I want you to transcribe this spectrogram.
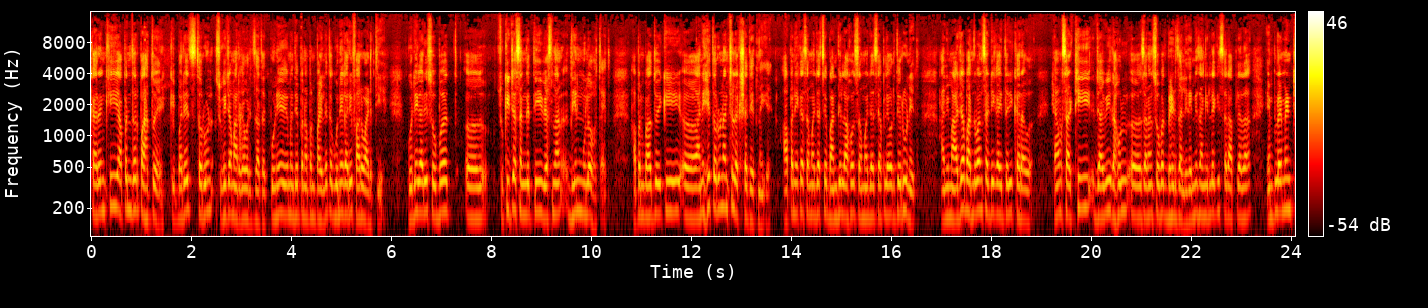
कारण की आपण जर पाहतोय की बरेच तरुण चुकीच्या मार्गावर जातात. पुणेमध्ये पण आपण पाहिलं तर गुन्हेगारी फार वाढती गुन्हेगारीसोबत सोबत चुकीच्या संगती व्यसनाधीन मुलं होत आहेत. आपण पाहतोय की आणि हे तरुणांच्या लक्षात येत नाही आहे आपण एका समाजाचे बांधील आहोत समाजाचे आपल्यावरती ऋण आहेत. आणि माझ्या बांधवांसाठी काहीतरी करावं. ह्यासाठी ज्यावेळी राहुल सरांसोबत भेट झाली त्यांनी सांगितलं की सर आपल्याला एम्प्लॉयमेंट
